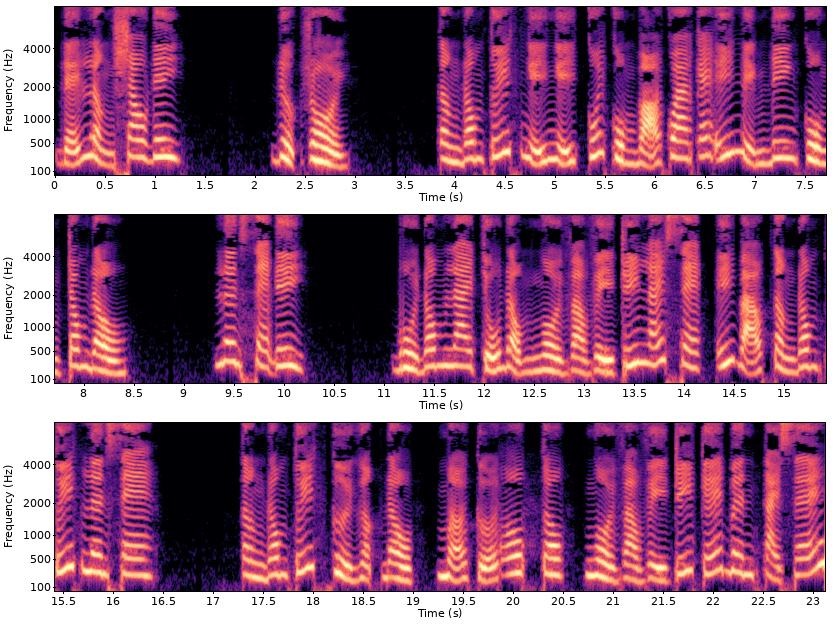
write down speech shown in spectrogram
Để lần sau đi. Được rồi. Tần Đông Tuyết nghĩ nghĩ cuối cùng bỏ qua cái ý niệm điên cuồng trong đầu. Lên xe đi. Bùi Đông Lai chủ động ngồi vào vị trí lái xe, ý bảo Tần Đông Tuyết lên xe. Tần Đông Tuyết cười gật đầu, mở cửa ô tô, ngồi vào vị trí kế bên tài xế.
